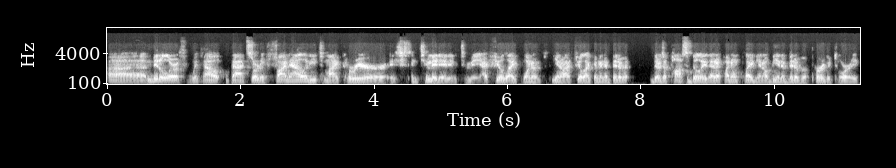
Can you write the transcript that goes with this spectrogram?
uh, Middle Earth without that sort of finality to my career is intimidating to me. I feel like one of, you know, I feel like I'm in a bit of a, there's a possibility that if I don't play again, I'll be in a bit of a purgatory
